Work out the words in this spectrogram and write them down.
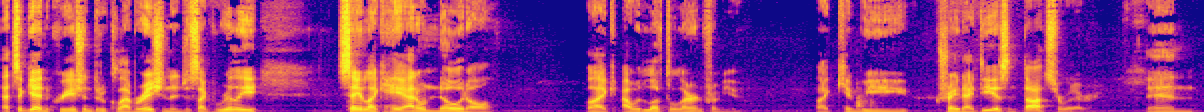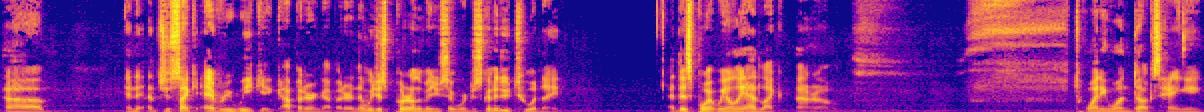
that's again creation through collaboration and just like really saying like, hey, I don't know it all. Like I would love to learn from you. Like, can we trade ideas and thoughts or whatever? and um, and it- just like every week it got better and got better. And then we just put it on the menu and said we're just going to do two a night. At this point we only had like i don't know 21 ducks hanging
